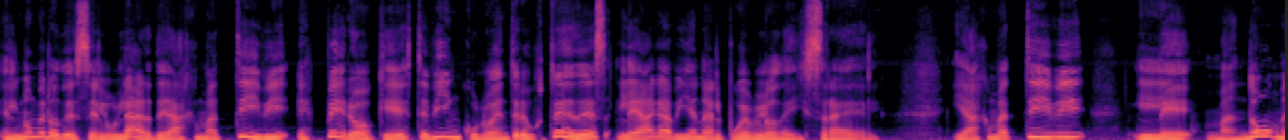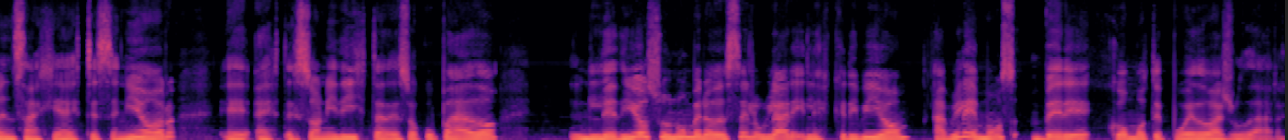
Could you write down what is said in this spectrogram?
el número de celular de Ahmad Tibi, espero que este vínculo entre ustedes le haga bien al pueblo de Israel. Y Ahmad Tibi le mandó un mensaje a este señor, eh, a este sonidista desocupado, le dio su número de celular y le escribió, hablemos, veré cómo te puedo ayudar.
